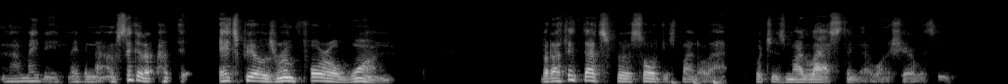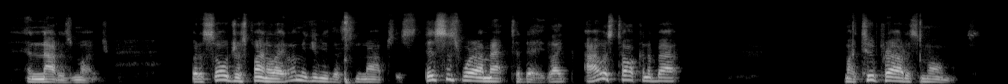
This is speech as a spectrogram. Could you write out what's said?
No, maybe, maybe not. I was thinking HBO's Room 401. But I think that's for a soldier's final act, which is my last thing I want to share with you, and not as much. But a soldier's final act, let me give you the synopsis. This is where I'm at today. Like I was talking about my two proudest moments.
